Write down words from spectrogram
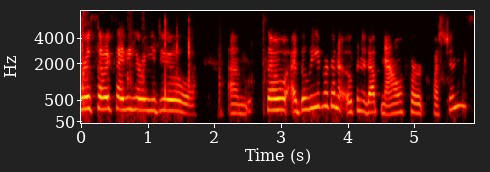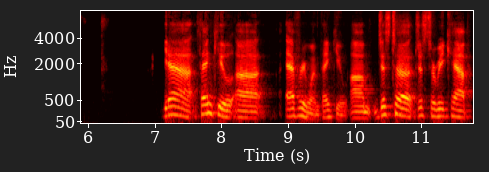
we're so excited to hear what you do. Um, so I believe we're going to open it up now for questions. Yeah, thank you. Uh, everyone. Thank you. Um, just to just to recap,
